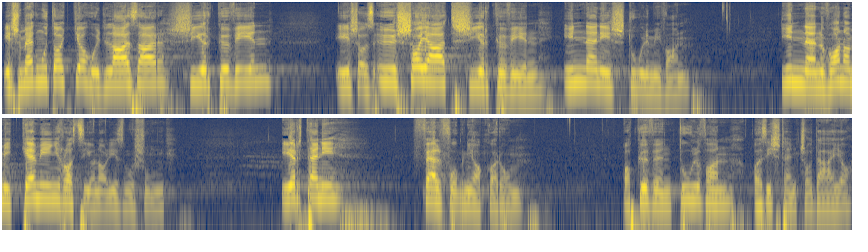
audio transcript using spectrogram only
és megmutatja, hogy Lázár sírkövén és az ő saját sírkövén innen és túl mi van. Innen van a mi kemény racionalizmusunk. Érteni felfogni akarom. A kövön túl van az Isten csodája,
